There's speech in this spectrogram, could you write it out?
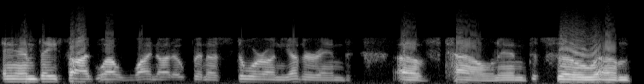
and they thought, well, why not open a store on the other end of town? And so, um,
